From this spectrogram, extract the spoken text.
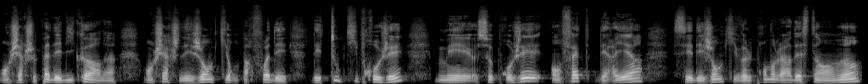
on cherche pas des licornes, hein. on cherche des gens qui ont parfois des, des tout petits projets, mais ce projet, en fait, derrière, c'est des gens qui veulent prendre leur destin en main,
